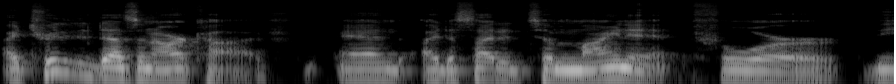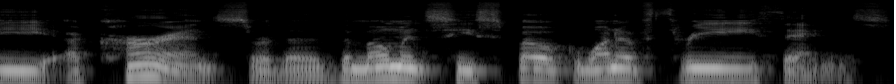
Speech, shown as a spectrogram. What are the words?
I treated it as an archive and I decided to mine it for the occurrence or the, the moments he spoke one of three things.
